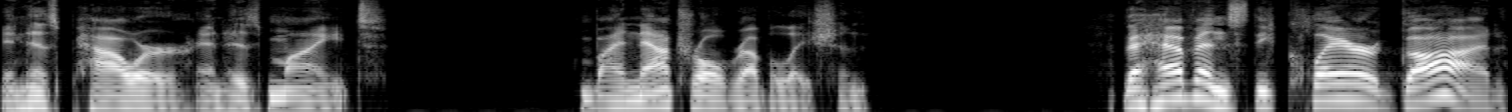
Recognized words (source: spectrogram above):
in his power and his might by natural revelation. The heavens declare God,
